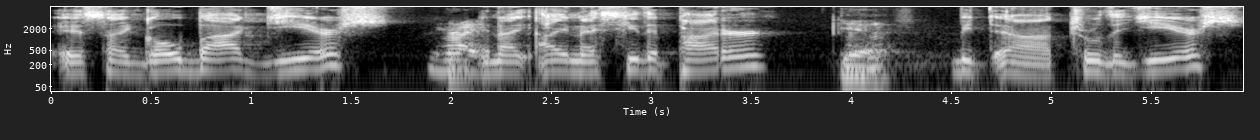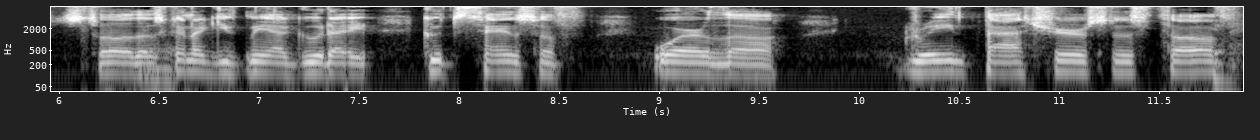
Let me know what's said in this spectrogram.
is I go back years, Right. and I, I and I see the pattern yes, be, uh, through the years, so that's gonna give me a good a good sense of where the green pastures and stuff. Yeah.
